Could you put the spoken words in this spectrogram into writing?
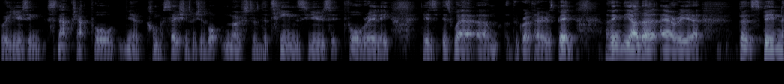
who are using Snapchat for, you know, conversations, which is what most of the teens use it for. Really, is is where um, the growth area has been. I think the other area that's been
